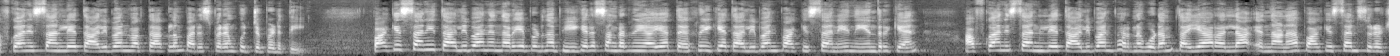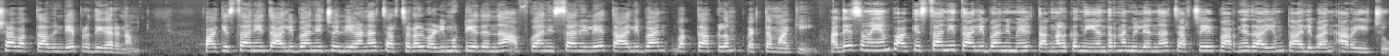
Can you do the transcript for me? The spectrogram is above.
അഫ്ഗാനിസ്ഥാനിലെ താലിബാൻ വക്താക്കളും പരസ്പരം കുറ്റപ്പെടുത്തി. പാകിസ്ഥാനി താലിബാൻ എന്നറിയപ്പെടുന്ന ഭീകര സംഘടനയായ തെഹ്രീക്കെ താലിബാൻ പാകിസ്ഥാനെ നിയന്ത്രിക്കാൻ അഫ്ഗാനിസ്ഥാനിലെ താലിബാൻ ഭരണകൂടം തയ്യാറല്ല എന്നാണ് പാകിസ്ഥാൻ സുരക്ഷാ വക്താവിന്റെ പ്രതികരണം. പാകിസ്ഥാനി താലിബാനെ ചൊല്ലിയാണ് ചർച്ചകൾ വഴിമുട്ടിയതെന്ന് അഫ്ഗാനിസ്ഥാനിലെ താലിബാൻ വക്താക്കളും വ്യക്തമാക്കി. അതേസമയം പാകിസ്ഥാനി താലിബാനുമേൽ തങ്ങൾക്ക് നിയന്ത്രണമില്ലെന്ന് ചർച്ചയിൽ പറഞ്ഞതായും താലിബാൻ അറിയിച്ചു.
